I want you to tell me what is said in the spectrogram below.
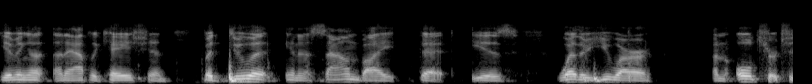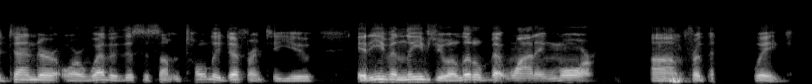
giving a, an application, but do it in a soundbite that is whether you are an old church attender or whether this is something totally different to you, it even leaves you a little bit wanting more um, for the week.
